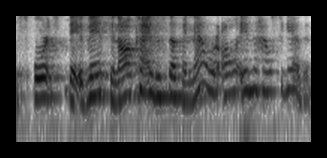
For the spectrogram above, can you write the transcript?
sports, the events, and all kinds of stuff. And now we're all in the house together.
